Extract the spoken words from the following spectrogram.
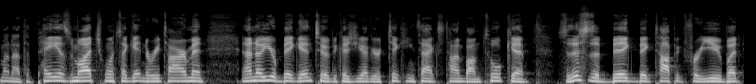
might not have to pay as much once I get into retirement. And I know you're big into it because you have your ticking tax time bomb toolkit. So this is a big, big topic for you. But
